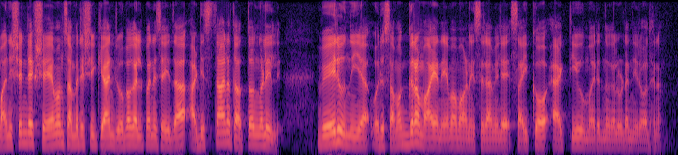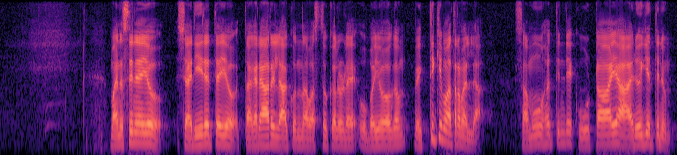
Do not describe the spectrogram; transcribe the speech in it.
മനുഷ്യന്റെ ക്ഷേമം സംരക്ഷിക്കാൻ രൂപകൽപ്പന ചെയ്ത അടിസ്ഥാന തത്വങ്ങളിൽ വേരൂന്നിയ ഒരു സമഗ്രമായ നിയമമാണ് ഇസ്ലാമിലെ സൈക്കോ ആക്റ്റീവ് മരുന്നുകളുടെ നിരോധനം. മനസ്സിനെയോ ശരീരത്തെയോ തകരാറിലാക്കുന്ന വസ്തുക്കളുടെ ഉപയോഗം വ്യക്തിക്ക് മാത്രമല്ല സമൂഹത്തിന്റെ കൂട്ടായ ആരോഗ്യത്തിനും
